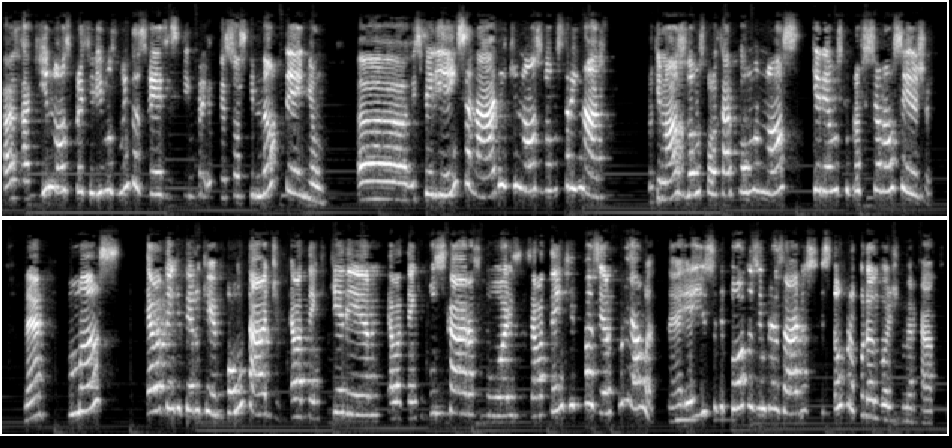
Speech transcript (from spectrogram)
Aqui nós preferimos muitas vezes que pessoas que não tenham uh, experiência na área que nós vamos treinar. Porque nós vamos colocar como nós queremos que o profissional seja, né? Mas ela tem que ter o quê? Vontade. Ela tem que querer, ela tem que buscar as coisas, ela tem que fazer por ela. Né? É isso que todos os empresários estão procurando hoje no mercado.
